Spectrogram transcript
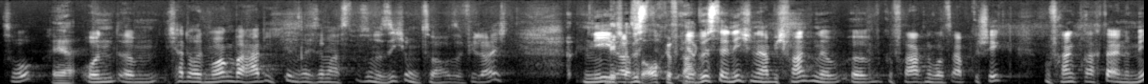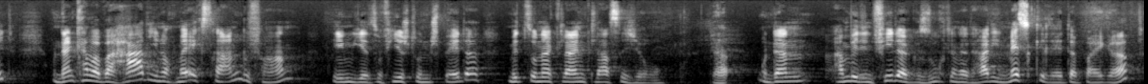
So. Ja. Und ähm, ich hatte heute Morgen bei Hardy hier und ich sag mal, hast du so eine Sicherung zu Hause vielleicht? Nee, Mich hast wisst, du auch gefragt. Ja, wüsste er nicht. Und dann habe ich Frank eine, äh, gefragt, eine WhatsApp geschickt. Und Frank brachte eine mit. Und dann kam er bei Hardy noch mal extra angefahren, irgendwie jetzt so vier Stunden später, mit so einer kleinen Glassicherung. Ja. Und dann haben wir den Fehler gesucht, dann hat Hardy ein Messgerät dabei gehabt,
